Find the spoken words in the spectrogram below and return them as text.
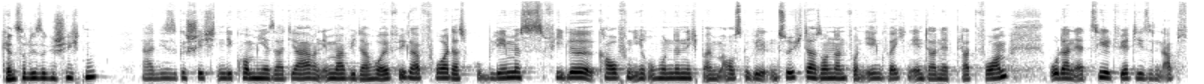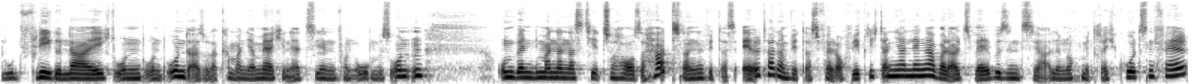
Kennst du diese Geschichten? Ja, diese Geschichten, die kommen hier seit Jahren immer wieder häufiger vor. Das Problem ist, viele kaufen ihre Hunde nicht beim ausgewählten Züchter, sondern von irgendwelchen Internetplattformen, wo dann erzählt wird, die sind absolut pflegeleicht und, und, und. Also da kann man ja Märchen erzählen von oben bis unten. Und wenn man dann das Tier zu Hause hat, dann wird das älter, dann wird das Fell auch wirklich dann ja länger, weil als Welpe sind sie ja alle noch mit recht kurzen Fell.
